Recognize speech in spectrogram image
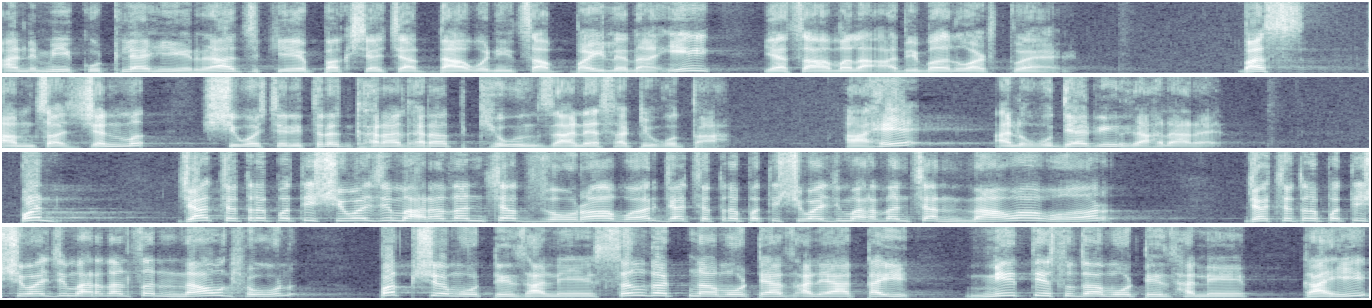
आणि मी कुठल्याही राजकीय पक्षाच्या दावणीचा बैल नाही याचा आम्हाला अभिमान वाटतोय. बस आमचा जन्म शिवचरित्र घराघरात घेऊन जाण्यासाठी होता. आहे आणि उद्या बी राहणार आहे. पण ज्या छत्रपती शिवाजी महाराजांच्या जोरावर ज्या छत्रपती शिवाजी महाराजांच्या नावावर ज्या छत्रपती शिवाजी महाराजांचं नाव घेऊन पक्ष मोठे झाले संघटना मोठ्या झाल्या काही नेते सुद्धा मोठे झाले काही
